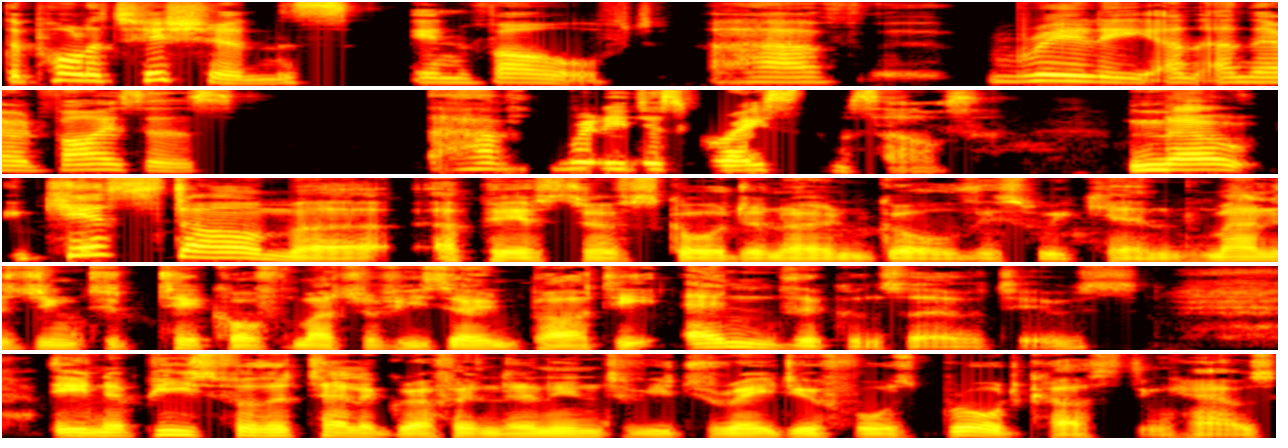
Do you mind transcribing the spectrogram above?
the politicians involved have really, and, and their advisors, have really disgraced themselves. Now, Keir Starmer appears to have scored an own goal this weekend, managing to tick off much of his own party and the Conservatives. In a piece for The Telegraph and an interview to Radio 4's Broadcasting House,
